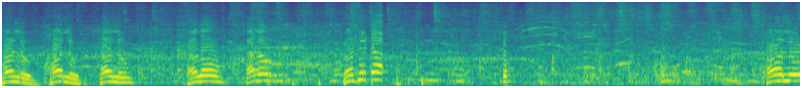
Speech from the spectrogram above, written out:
hello hello hello hello hello रोकेटा हेलो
